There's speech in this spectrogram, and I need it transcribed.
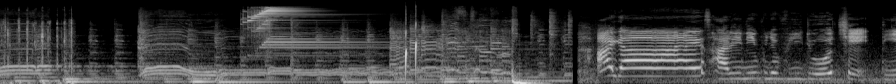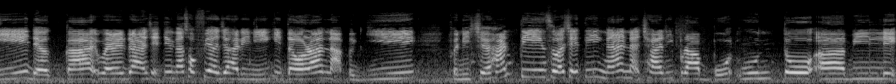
Hi guys, hari ni punya video Cik T dekat Paradise. Cik T dengan Sofia je hari ni. Kita orang nak pergi furniture hunting sebab Cik T ingat nak cari perabot untuk uh, bilik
